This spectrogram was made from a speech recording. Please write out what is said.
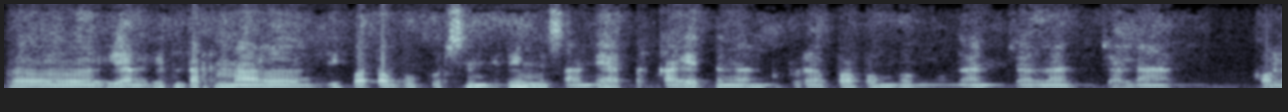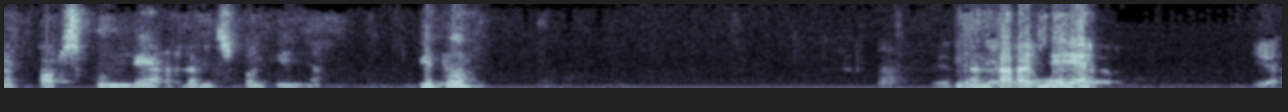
eh, yang internal di Kota Bogor sendiri misalnya terkait dengan beberapa pembangunan jalan-jalan kolektor sekunder dan sebagainya gitu Nah, ini Di antaranya ya. Ya.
